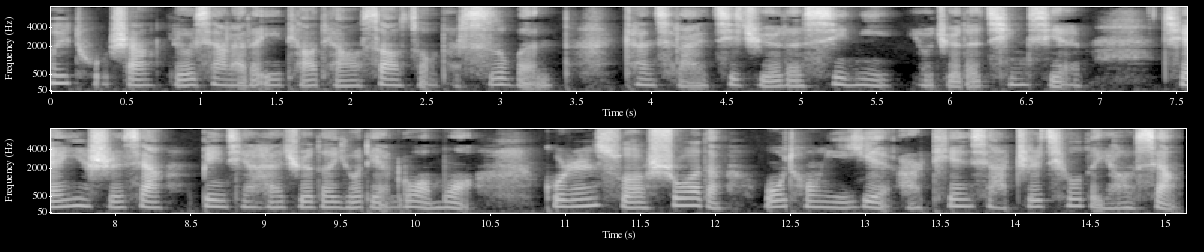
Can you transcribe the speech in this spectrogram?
灰土上留下来的一条条扫帚的丝纹，看起来既觉得细腻，又觉得清闲。潜意识下，并且还觉得有点落寞。古人所说的“梧桐一叶而天下知秋”的遥想，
